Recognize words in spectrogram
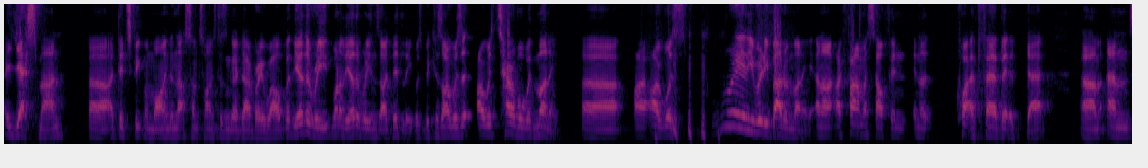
a yes man. Uh, I did speak my mind, and that sometimes doesn't go down very well. But the other re- one of the other reasons I did leave was because I was I was terrible with money. Uh, I, I, was really really bad with money, and I, I, found myself in in a quite a fair bit of debt. Um, and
